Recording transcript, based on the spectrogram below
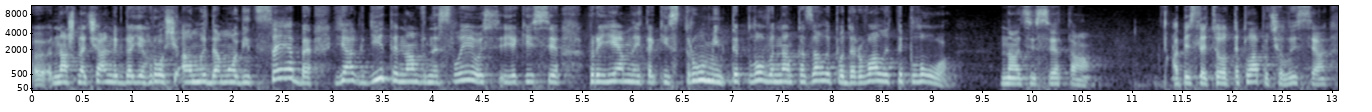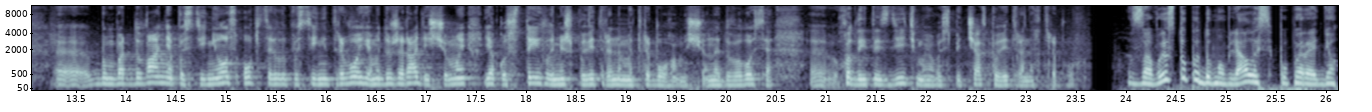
«Е, наш начальник дає гроші, а ми дамо від себе. Як діти нам внесли ось якийсь приємний такий струмінь, тепло, ви нам казали, подарували тепло на ці свята. А після цього тепла почалися е, бомбардування, постійні обстріли, постійні тривоги. Ми дуже раді, що ми якось встигли між повітряними тривогами, що не довелося е, ходити з дітьми ось під час повітряних тривог. За виступи домовлялись попередньо.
